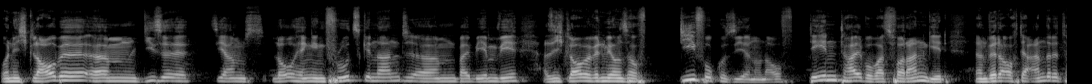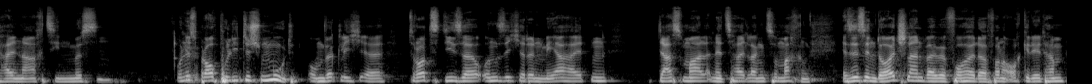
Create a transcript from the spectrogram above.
Und ich glaube, ähm, diese, Sie haben es Low-Hanging Fruits genannt ähm, bei BMW. Also ich glaube, wenn wir uns auf die fokussieren und auf den Teil, wo was vorangeht, dann wird auch der andere Teil nachziehen müssen. Und es braucht politischen Mut, um wirklich äh, trotz dieser unsicheren Mehrheiten das mal eine Zeit lang zu machen. Es ist in Deutschland, weil wir vorher davon auch geredet haben,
